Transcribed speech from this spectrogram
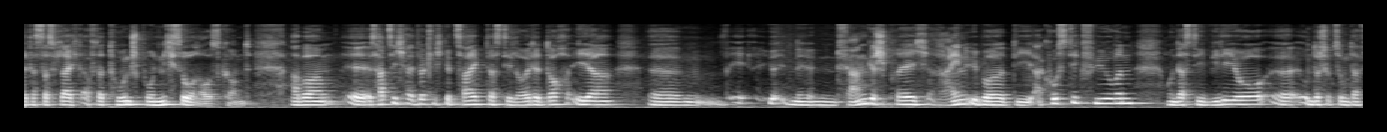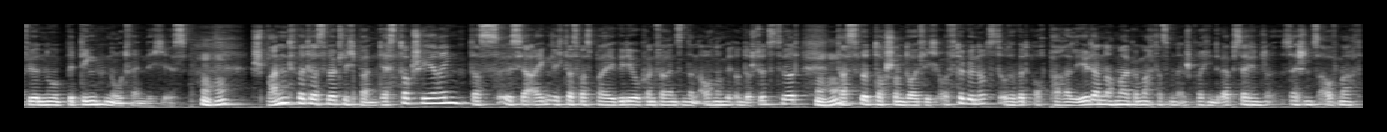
äh, dass das vielleicht auf der Tonspur nicht so rauskommt. Aber äh, es hat sich halt wirklich gezeigt, dass die Leute doch eher ähm, ein Ferngespräch rein über die Akustik führen und dass die Video Video-Unterstützung dafür nur bedingt notwendig ist. Mhm. Spannend wird das wirklich beim Desktop-Sharing. Das ist ja eigentlich das, was bei Videokonferenzen dann auch noch mit unterstützt wird. Mhm. Das wird doch schon deutlich öfter genutzt oder wird auch parallel dann nochmal gemacht, dass man entsprechende Web-Sessions aufmacht.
